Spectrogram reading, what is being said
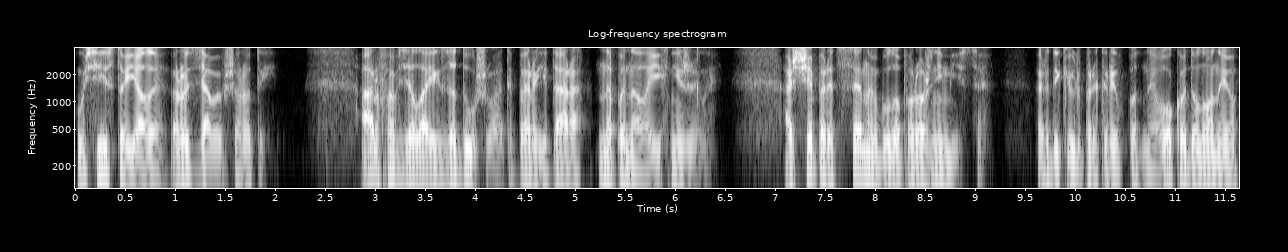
Усі стояли, роззявивши роти. Арфа взяла їх за душу, а тепер гітара напинала їхні жили. А ще перед сценою було порожнє місце. Редикюль прикрив одне око долонею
